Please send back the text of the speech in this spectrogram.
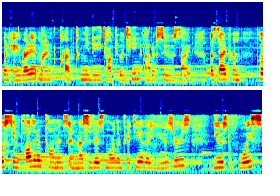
when a Reddit Minecraft community talked to a teen out of suicide. Aside from posting positive comments and messages, more than 50 of the users used voice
